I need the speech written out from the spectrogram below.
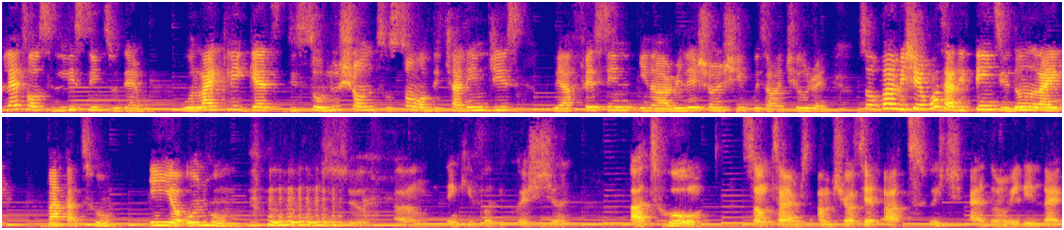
let us listen to them. We'll likely get the solution to some of the challenges we are facing in our relationship with our children. So, Bamise, what are the things you don't like back at home, in your own home? so, um, thank you for the question. At home, sometimes I'm shorted at, which I don't really like,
